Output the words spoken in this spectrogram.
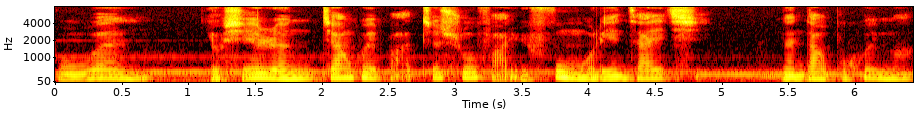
我问：有些人将会把这说法与父母连在一起，难道不会吗？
